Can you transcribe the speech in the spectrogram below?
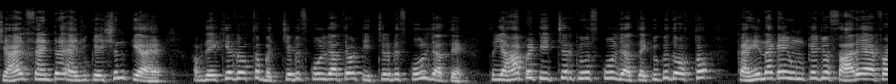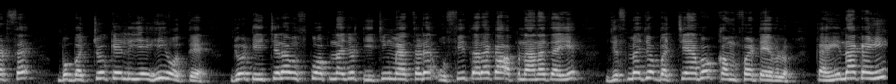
चाइल्ड सेंटर एजुकेशन क्या है? अब देखिए दोस्तों, बच्चे भी स्कूल जाते हैं और टीचर भी स्कूल जाते हैं। तो यहाँ पे टीचर क्यों स्कूल जाते हैं? क्योंकि दोस्तों, कहीं ना कहीं उनके जो सारे एफर्ट्स है, वो बच्चों के लिए ही होते हैं। जो टीचर है, उसको अपना जो टीचिंग मेथड है, उसी तरह का अपनाना चाहिए, जिसमें जो बच्चे हैं, वो कंफर्टेबल हो। कहीं ना कहीं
